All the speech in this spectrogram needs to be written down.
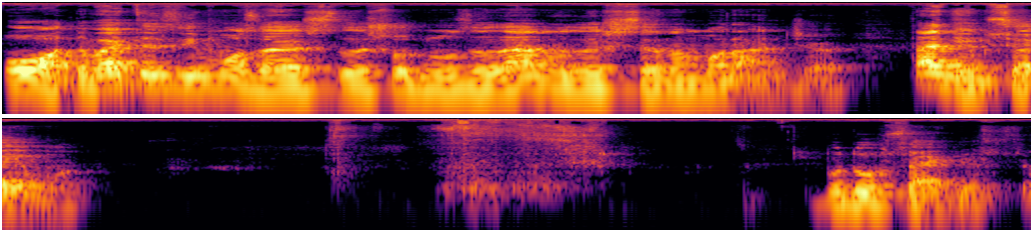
О, давайте з'їмо зараз лише одну зелену, лише нам оранжеве. Та ні, все їмо. Буду все їсти.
